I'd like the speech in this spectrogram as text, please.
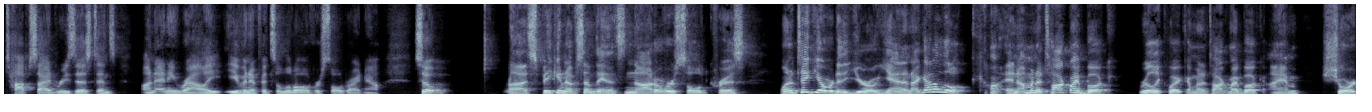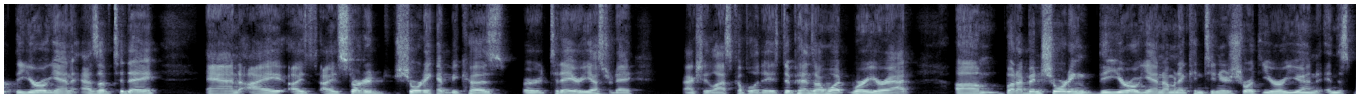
topside resistance on any rally, even if it's a little oversold right now. So, uh, speaking of something that's not oversold, Chris, I want to take you over to the euro yen, and I got a little, and I'm going to talk my book really quick. I'm going to talk my book. I am short the euro yen as of today and I, I, I started shorting it because or today or yesterday, actually last couple of days depends on what where you're at. Um, but I've been shorting the euro yen. I'm going to continue to short the euro yen in this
